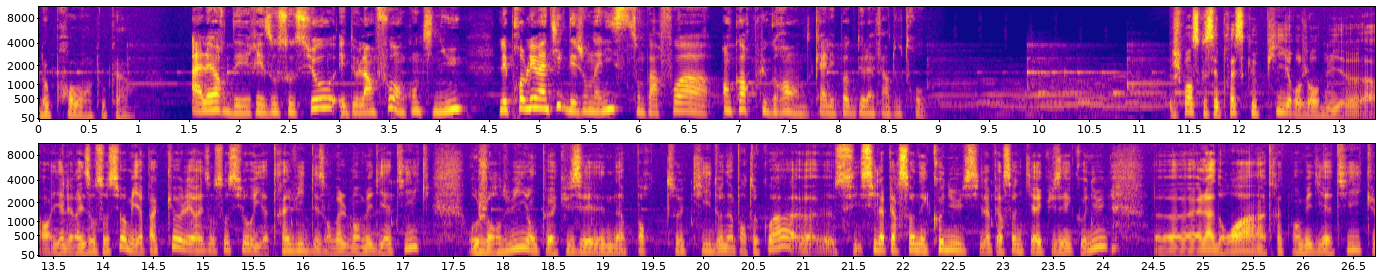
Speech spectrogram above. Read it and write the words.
D'opprobre en tout cas. À l'heure des réseaux sociaux et de l'info en continu, les problématiques des journalistes sont parfois encore plus grandes qu'à l'époque de l'affaire Doutreau. Je pense que c'est presque pire aujourd'hui. Euh, alors il y a les réseaux sociaux, mais il n'y a pas que les réseaux sociaux. Il y a très vite des emballements médiatiques. Aujourd'hui, on peut accuser n'importe qui de n'importe quoi. Euh, si, la personne est connue, si la personne qui est accusée est connue, euh, elle a droit à un traitement médiatique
